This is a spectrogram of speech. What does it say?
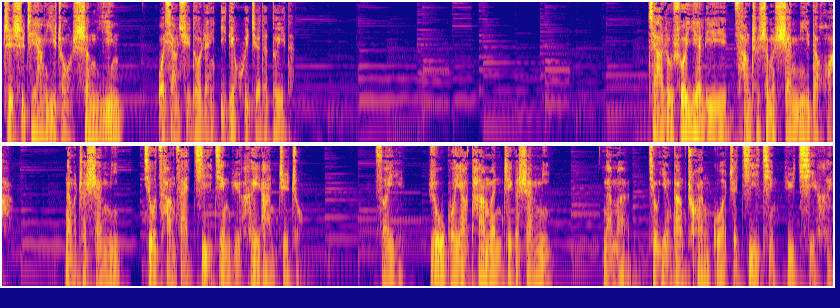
只是这样一种声音，我想许多人一定会觉得对的。假如说夜里藏着什么神秘的话，那么这神秘就藏在寂静与黑暗之中。所以，如果要探问这个神秘，那么就应当穿过这寂静与漆黑。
